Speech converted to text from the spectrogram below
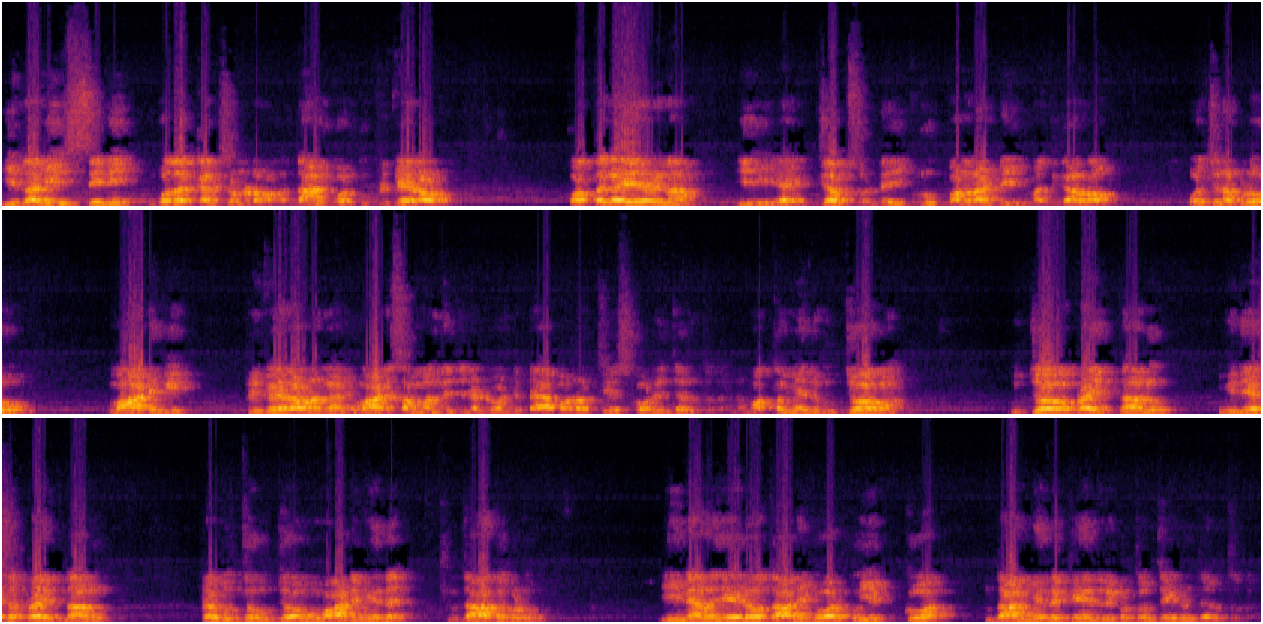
ఈ రవి శని బుధ కలిసి ఉండడం వల్ల దాని కొరకు ప్రిపేర్ అవ్వడం కొత్తగా ఏమైనా ఈ ఎగ్జామ్స్ అంటే ఈ గ్రూప్ వన్ లాంటి ఈ మధ్యకాలంలో వచ్చినప్పుడు వాటికి ప్రిపేర్ అవ్వడం కానీ వాటికి సంబంధించినటువంటి పేపర్ వర్క్ చేసుకోవడం జరుగుతుంది. అంటే మొత్తం మీద ఉద్యోగం ఉద్యోగ ప్రయత్నాలు విదేశ ప్రయత్నాలు ప్రభుత్వ ఉద్యోగం వాటి మీదే జాతకుడు. ఈ నెల ఏడవ తారీఖు వరకు ఎక్కువ దాని మీద కేంద్రీకృతం చేయడం జరుగుతుంది.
